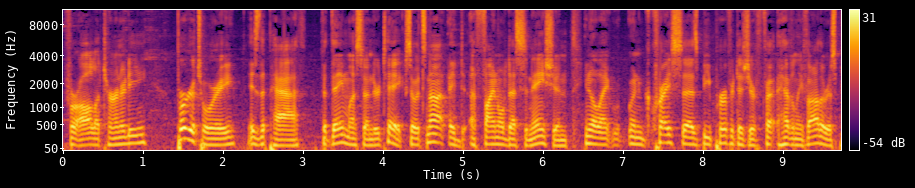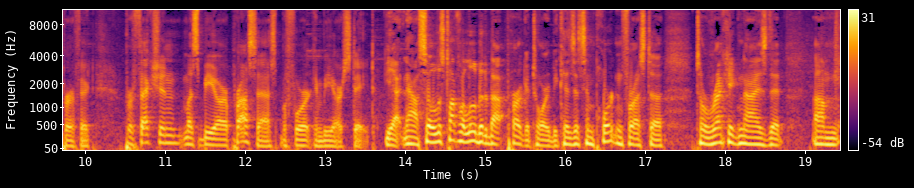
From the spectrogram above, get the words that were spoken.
for all eternity purgatory is the path that they must undertake so it's not a, a final destination you know like when christ says be perfect as your fa- heavenly father is perfect perfection must be our process before it can be our state Yeah. Now, so let's talk a little bit about purgatory because it's important for us to to recognize that um,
